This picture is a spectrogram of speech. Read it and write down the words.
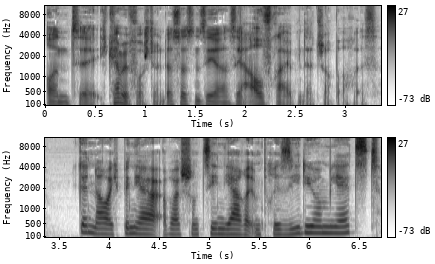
Und äh, ich kann mir vorstellen, dass das ein sehr, sehr aufreibender Job auch ist. Genau, ich bin ja aber schon zehn Jahre im Präsidium jetzt.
